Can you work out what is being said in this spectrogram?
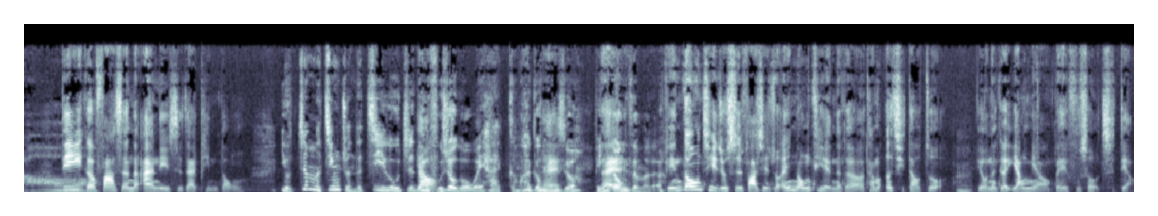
哦，第一个发生的案例是在屏东，有这么精准的记录，知道福寿螺危害，赶快跟我们说，屏东怎么了？屏东其实就是发现说，哎，农田那个他们二起稻作，嗯，有那个秧苗被福寿螺吃掉，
